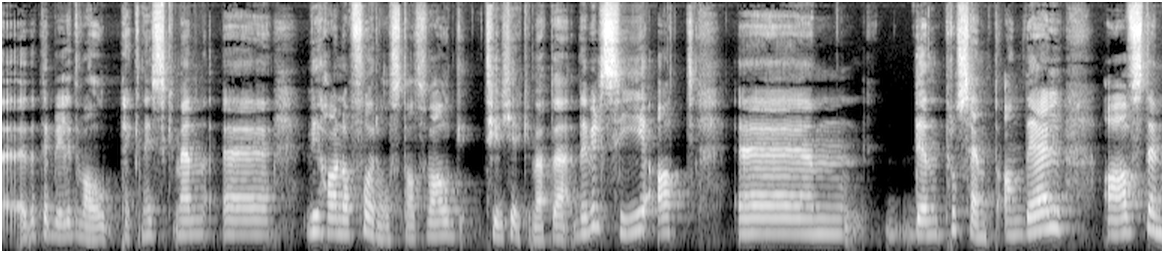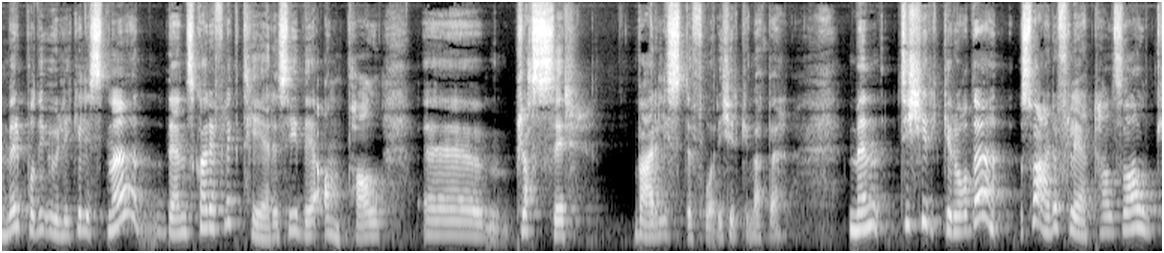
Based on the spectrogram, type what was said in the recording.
dette blir litt valgteknisk, men eh, vi har nå forholdstallsvalg til Kirkemøtet. Det vil si at den prosentandel av stemmer på de ulike listene, den skal reflekteres i det antall eh, plasser hver liste får i Kirkemøtet. Men til Kirkerådet så er det flertallsvalg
